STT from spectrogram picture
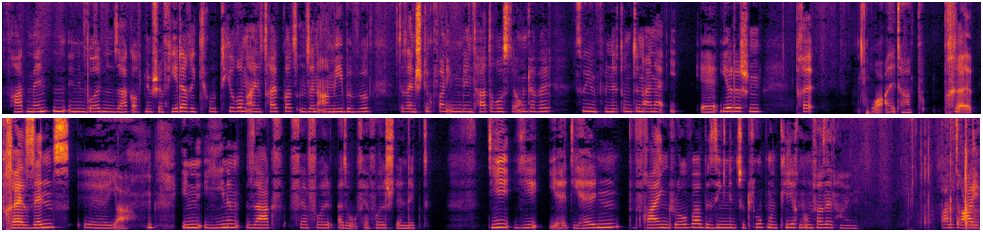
Fragmenten in dem goldenen Sarg auf dem Schiff. Jeder Rekrutierung eines Halbgotts und seiner Armee bewirkt, dass ein Stück von ihm den Tartarus der Unterwelt zu ihm findet und in einer äh, irdischen Prä Boah, Alter, Prä Präsenz, äh, ja, in jenem Sarg vervoll also vervollständigt. Die, die Helden befreien Grover, besiegen den Zyklopen und kehren unversehrt heim. Band 3.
